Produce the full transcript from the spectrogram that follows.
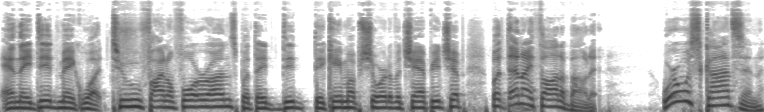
And they did make what two Final Four runs, but they did they came up short of a championship. But then I thought about it. We're Wisconsin.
